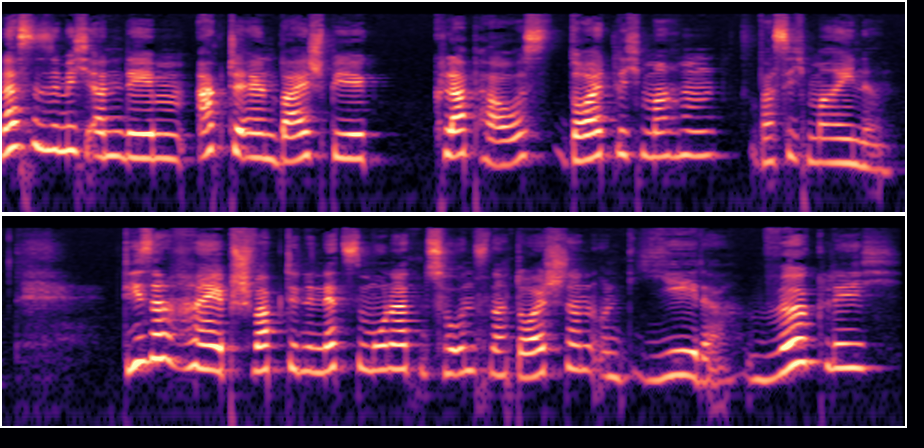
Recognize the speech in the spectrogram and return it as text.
Lassen Sie mich an dem aktuellen Beispiel Clubhouse deutlich machen, was ich meine. Dieser Hype schwappt in den letzten Monaten zu uns nach Deutschland und jeder, wirklich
